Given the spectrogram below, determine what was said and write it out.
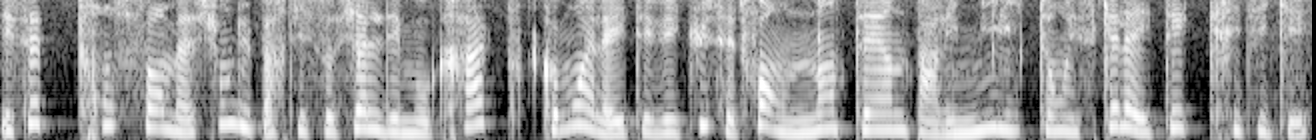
Et cette transformation du Parti social-démocrate, comment elle a été vécue cette fois en interne par les militants? Est-ce qu'elle a été critiquée?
